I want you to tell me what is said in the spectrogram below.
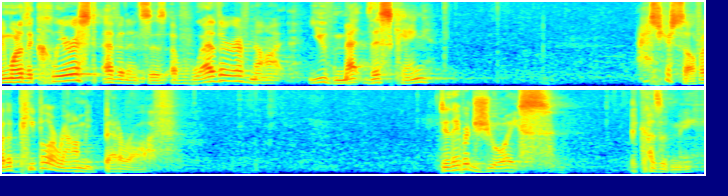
And one of the clearest evidences of whether or not you've met this king, ask yourself are the people around me better off? Do they rejoice because of me?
